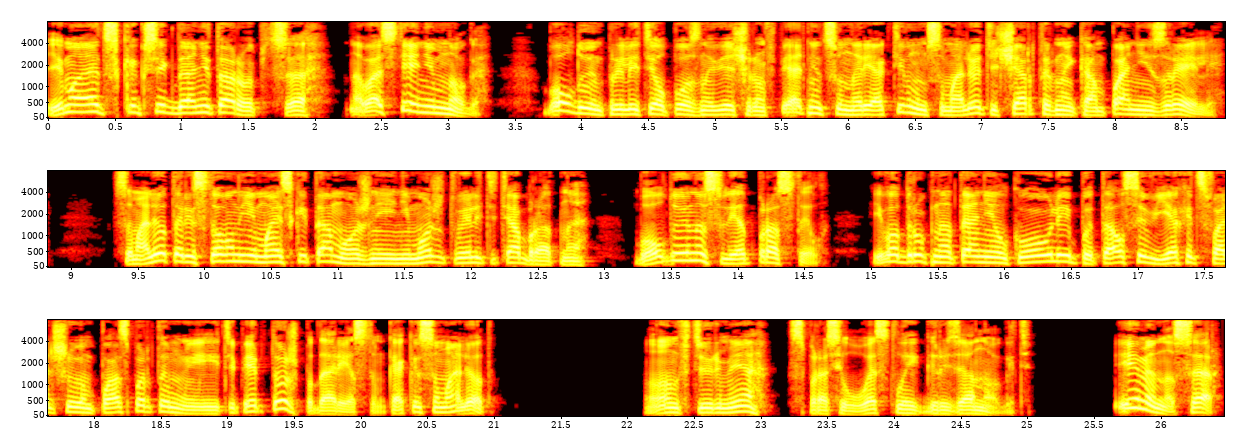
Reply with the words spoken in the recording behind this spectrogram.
«Ямайц, как всегда, не торопится. Новостей немного. Болдуин прилетел поздно вечером в пятницу на реактивном самолете чартерной компании Израили. Самолет арестован ямайской таможней и не может вылететь обратно. Болдуина след простыл. Его друг Натаниэл Коули пытался въехать с фальшивым паспортом и теперь тоже под арестом, как и самолет. «Он в тюрьме?» — спросил Уэстлейк, грызя ноготь. «Именно, сэр.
